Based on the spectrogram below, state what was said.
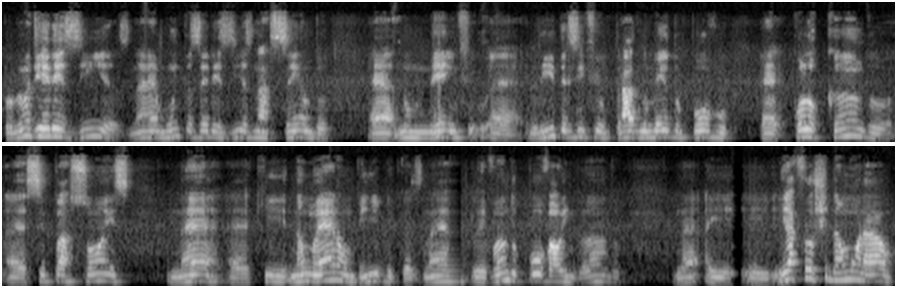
Problema de heresias, né? Muitas heresias nascendo é, no meio, é, líderes infiltrados no meio do povo, é, colocando é, situações né, é, que não eram bíblicas, né, levando o povo ao engano, né, e, e, e, a frouxidão moral,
